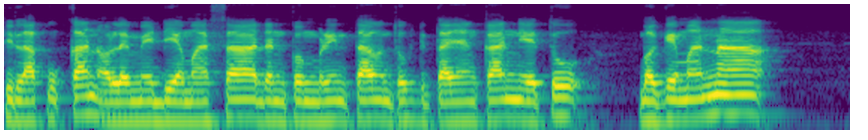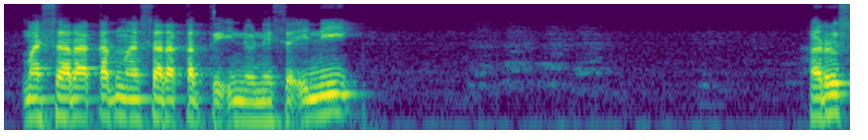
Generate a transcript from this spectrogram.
dilakukan oleh media massa dan pemerintah untuk ditayangkan yaitu bagaimana masyarakat-masyarakat di Indonesia ini harus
